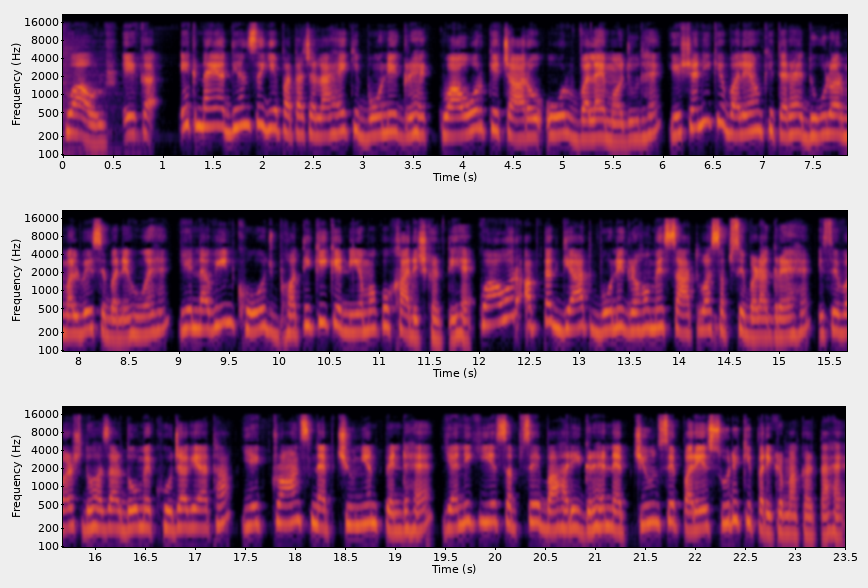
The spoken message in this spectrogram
क्वाउड, एक एक नए अध्ययन से ये पता चला है कि बोने ग्रह क्वाओर के चारों ओर वलय मौजूद है। ये शनि के वलयों की तरह धूल और मलबे से बने हुए हैं। ये नवीन खोज भौतिकी के नियमों को खारिज करती है। क्वाओर अब तक ज्ञात बोने ग्रहों में सातवां सबसे बड़ा ग्रह है। इसे वर्ष 2002 में खोजा गया था। ये एक ट्रांस नेपच्यूनियन पिंड है, यानी कि ये सबसे बाहरी ग्रह नेपच्यून से परे सूर्य की परिक्रमा करता है।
